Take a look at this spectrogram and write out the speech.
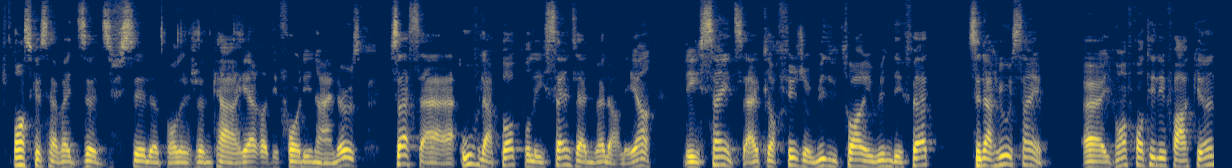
je pense que ça va être difficile pour le jeune carrière des 49ers. Ça, ça ouvre la porte pour les Saints de la Nouvelle-Orléans. Les Saints, avec leur fiche de 8 victoires et 8 défaites, scénario est simple. Euh, ils vont affronter les Falcons.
